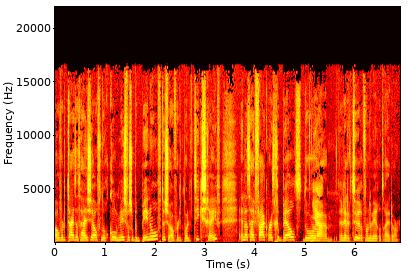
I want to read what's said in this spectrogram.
over de tijd dat hij zelf nog columnist was op het Binnenhof. Dus over de politiek schreef. En dat hij vaak werd gebeld door Ja. eh, redacteuren van de Wereld Draait Door.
